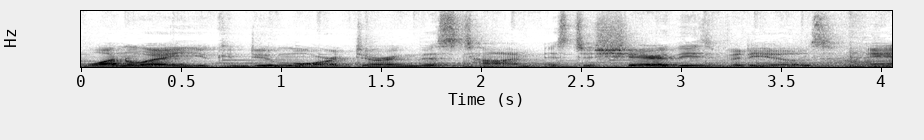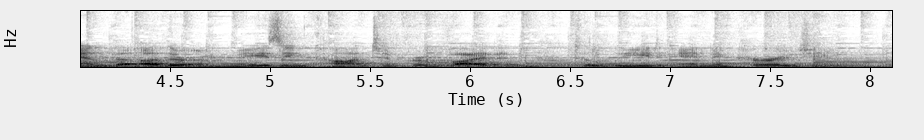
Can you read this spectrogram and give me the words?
One way you can do more during this time is to share these videos and the other amazing content provided to lead and encourage you.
